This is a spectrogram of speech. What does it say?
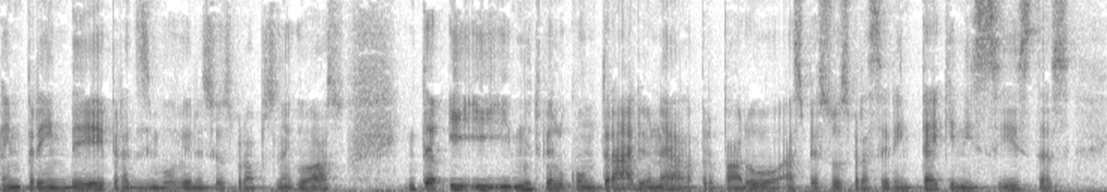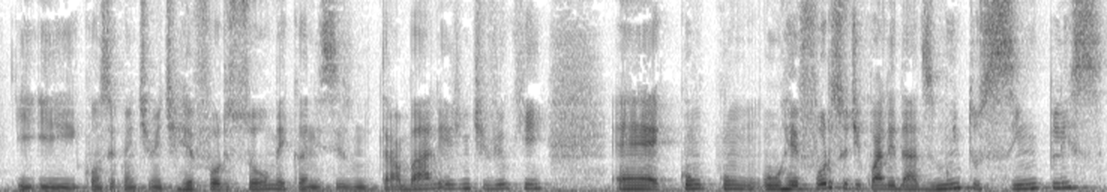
empreender, para desenvolverem seus próprios negócios. Então, e, e, muito pelo contrário, né, ela preparou as pessoas para serem tecnicistas e, e, consequentemente, reforçou o mecanicismo do trabalho. E a gente viu que, é, com, com o reforço de qualidades muito simples,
